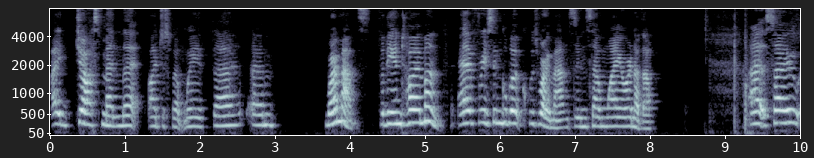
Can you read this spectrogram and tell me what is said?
I just meant that I just went with uh, um, romance for the entire month. Every single book was romance in some way or another. Uh, so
